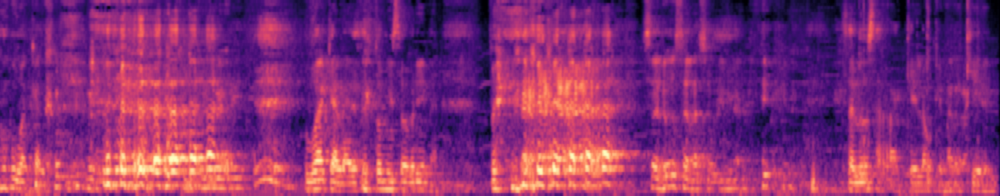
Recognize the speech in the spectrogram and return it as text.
guácala. Guácala, excepto mi sobrina. Saludos a la sobrina. Saludos a Raquel, aunque no me quieren.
